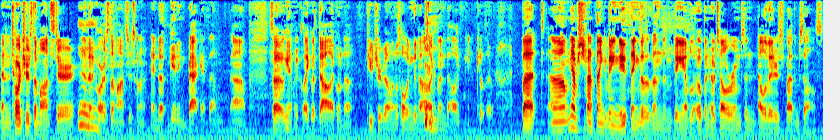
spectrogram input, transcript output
and then tortures the monster, and then of course the monster's going to end up getting back at them. Um, so you know, like with Dalek, when the future villain was holding the Dalek, and then Dalek you know, kills her. But um, yeah, I'm just trying to think of any new things other than them being able to open hotel rooms and elevators by themselves.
